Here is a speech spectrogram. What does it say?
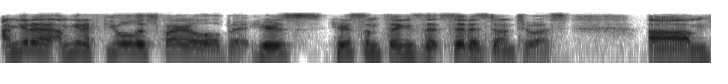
I'm gonna I'm gonna fuel this fire a little bit. Here's here's some things that Sid has done to us. Um,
